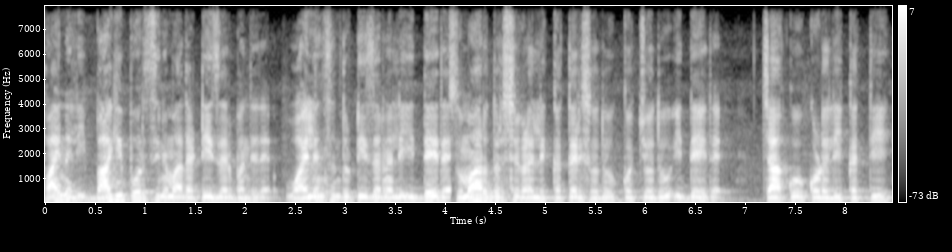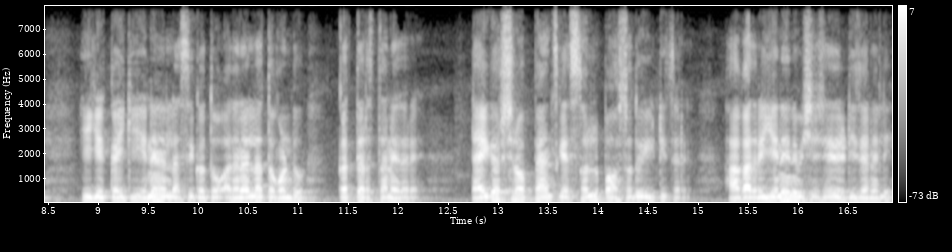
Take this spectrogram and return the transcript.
ಫೈನಲಿ ಬಾಗಿಪೋರ್ ಸಿನಿಮಾದ ಟೀಸರ್ ಬಂದಿದೆ. ವೈಲೆನ್ಸ್ ಅಂತೂ ಟೀಸರ್ನಲ್ಲಿ ಇದ್ದೇ ಇದೆ. ಸುಮಾರು ದೃಶ್ಯಗಳಲ್ಲಿ ಕತ್ತರಿಸೋದು, ಕೊಚ್ಚೋದು ಇದ್ದೇ ಇದೆ. ಚಾಕು, ಕೊಡಲಿ, ಕತ್ತಿ, ಹೀಗೆ ಕೈಗೆ ಏನೇನೆಲ್ಲ ಸಿಗುತ್ತೋ ಅದನ್ನೆಲ್ಲ ತಗೊಂಡು ಕತ್ತರಿಸ್ತಾನೆ ಇದ್ದಾರೆ ಟೈಗರ್ ಶ್ರಾಫ್ ಫ್ಯಾನ್ಸ್ಗೆ ಸ್ವಲ್ಪ ಹೊಸದು ಈ ಟೀಸರ್ ಹಾಗಾದರೆ ಏನೇನು ವಿಶೇಷ ಇದೆ ಟೀಸರ್ನಲ್ಲಿ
